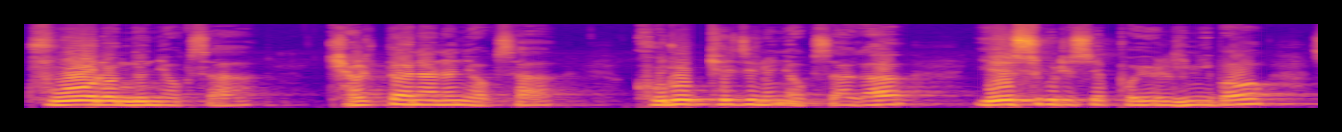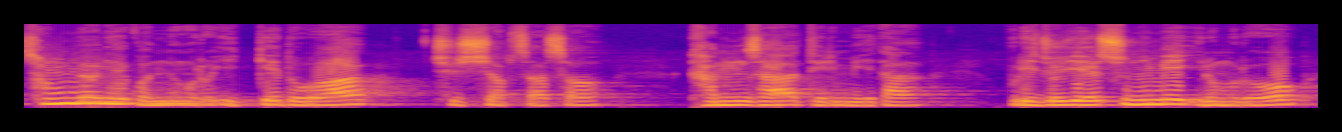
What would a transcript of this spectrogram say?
구원 얻는 역사, 결단하는 역사, 거룩해지는 역사가 예수 그리스도의 보혈 힘입어 성령의 권능으로 있게 도와 주시옵소서 감사드립니다. 우리 주 예수님의 이름으로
